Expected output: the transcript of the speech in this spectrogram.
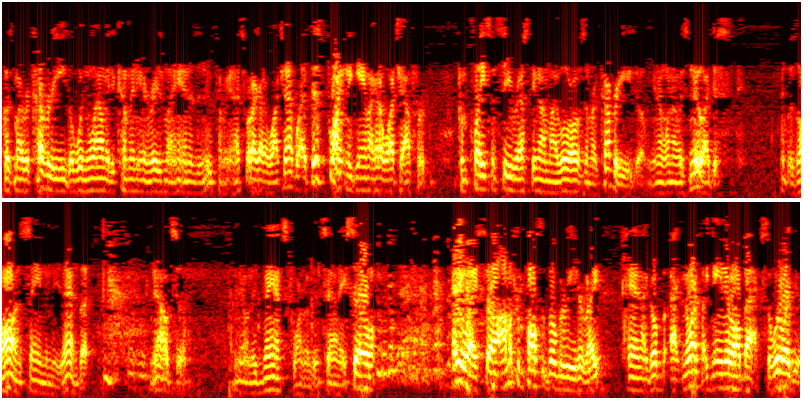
Because my recovery ego wouldn't allow me to come in here and raise my hand as a newcomer. And that's what I gotta watch out for. At this point in the game, I gotta watch out for complacency resting on my laurels and recovery ego. You know, when I was new, I just, it was all insane to me then, but now it's a, you know, an advanced form of insanity. So, anyway, so I'm a compulsive overeater, right? And I go back north, I gain it all back. So what do I do?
